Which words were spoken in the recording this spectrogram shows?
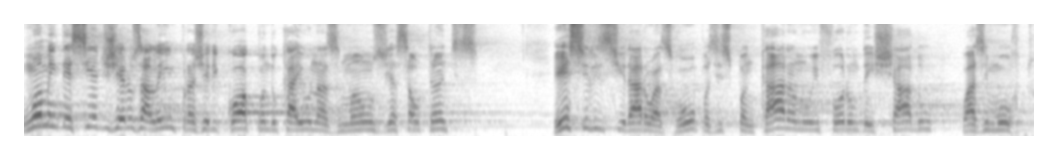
Um homem descia de Jerusalém para Jericó quando caiu nas mãos de assaltantes. Estes lhes tiraram as roupas, espancaram-no e foram deixado quase morto.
